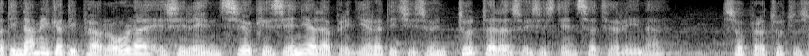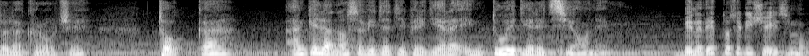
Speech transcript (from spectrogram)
La dinamica di parola e silenzio che segna la preghiera di Gesù in tutta la sua esistenza terrena, soprattutto sulla croce, tocca anche la nostra vita di preghiera in due direzioni. Benedetto XVI,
